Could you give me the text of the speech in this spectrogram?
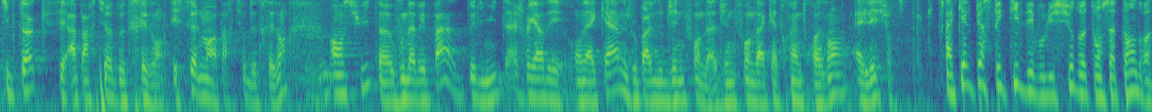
TikTok, c'est à partir de 13 ans et seulement à partir de 13 ans. Mmh. Ensuite, vous n'avez pas de limite d'âge. Regardez, on est à Cannes, je vous parlais de Jane Fonda. Jane Fonda a 83 ans, elle est sur TikTok. À quelle perspective d'évolution doit-on s'attendre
